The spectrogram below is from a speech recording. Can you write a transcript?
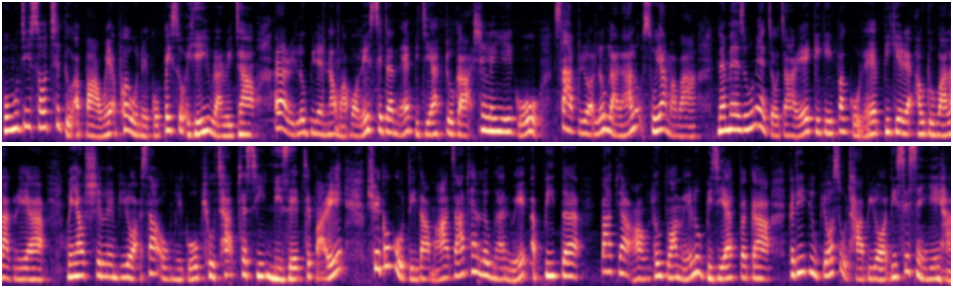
ဗိုလ်မှူးကြီးစောချစ်သူအပါအဝင်အဖွဲ့ဝင်တွေကိုပိတ်ဆို့အရေးယူတာတွေကြောင့်အဲ့ဒါတွေလုပ်ပြီးတဲ့နောက်မှာပေါ့လေစစ်တပ်နဲ့ BGF တို့ကရှင်းလင်းရေးကိုစပြီးတော့လှုပ်လာတာလို့ဆိုရမှာပါနာမည်ဆိုးနဲ့ကြော်ကြတဲ့ KK ပတ်ကိုလည်းပြီးခဲ့တဲ့အောက်တိုဘာလကလေးကဝင်ရောက်ရှင်းလင်းပြီးတော့အစအုံတွေကိုဖြိုချဖျက်ဆီးနေစေဖြစ်ပါတယ်ရွှေကုတ်ကိုဒေတာမှာကြားဖြန့်လုပ်ငန်းတွေအပီးသက် ပပြအောင်လှုပ်သွားမယ်လို့ BGF ဘက်ကကတိပြုပြောဆိုထားပြီးတော့ဒီစစ်စင်ရေးဟာ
